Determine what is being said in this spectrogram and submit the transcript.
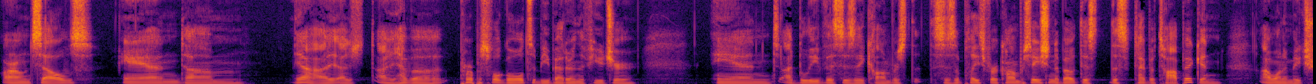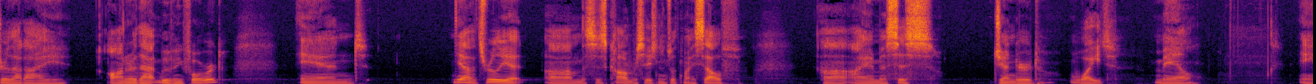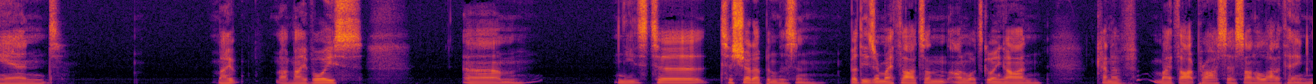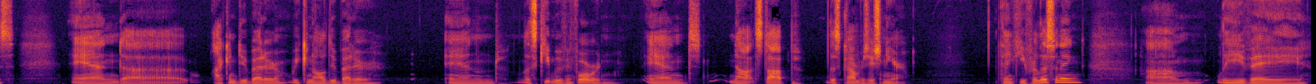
our own selves. And um, yeah I, I I have a purposeful goal to be better in the future. And I believe this is a converse this is a place for a conversation about this this type of topic. And I want to make sure that I honor that moving forward. And yeah that's really it. Um, this is conversations with myself uh, I am a cisgendered white male, and my my voice um, needs to to shut up and listen. But these are my thoughts on on what's going on, kind of my thought process on a lot of things, and uh, I can do better. We can all do better, and let's keep moving forward and not stop this conversation here. Thank you for listening um, leave a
